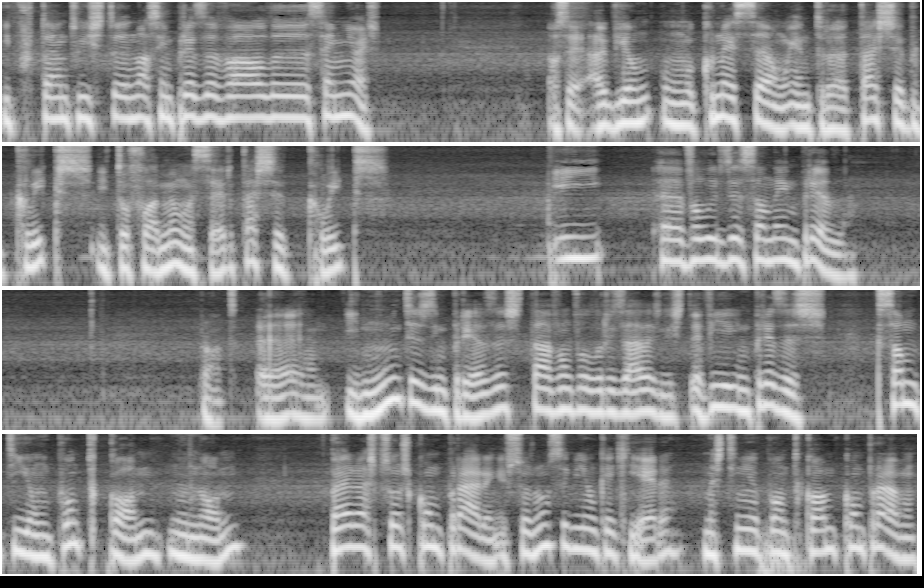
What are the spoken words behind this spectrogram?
e, portanto, isto, a nossa empresa vale 100 milhões. Ou seja, havia um- uma conexão entre a taxa de cliques, e estou a falar mesmo a sério, taxa de cliques e a valorização da empresa. Pronto. eh, e muitas empresas estavam valorizadas nisto. Havia empresas que só metiam um ponto .com no nome para as pessoas comprarem. As pessoas não sabiam o que é que era, mas tinha ponto .com, compravam.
